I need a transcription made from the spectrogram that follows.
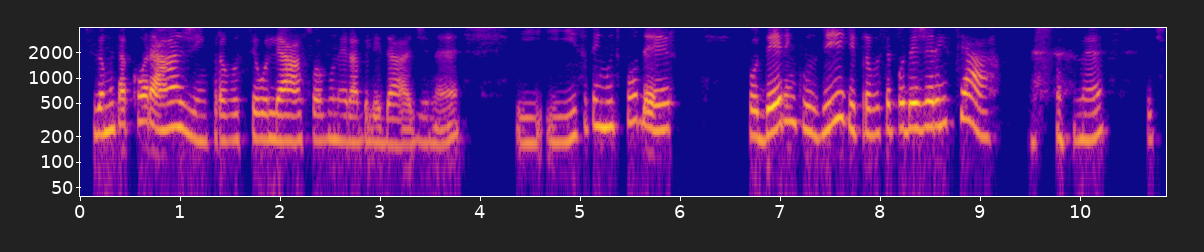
precisa muita coragem para você olhar a sua vulnerabilidade, né? E, e, isso tem muito poder, Poder, inclusive, para você poder gerenciar, né? Eu te,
